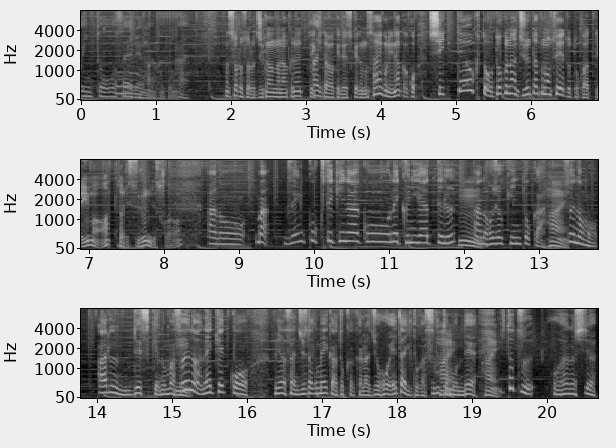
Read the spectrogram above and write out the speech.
ポイントを抑えれば、そろそろ時間がなくなってきたわけですけども、最後になん。かこう知っておくとお得な住宅の制度とかって今あったりするんですかあのまあ、全国的なこう、ね、国がやってる、うん。あの補助金とか、はい。そういうのもあるんですけど、まあ、うん。そういうのはね、結構皆さん住宅メーカーとかから情報を得たりとかすると思うんで、はい。一つお話では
